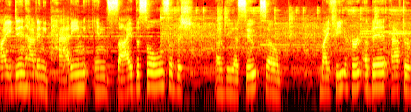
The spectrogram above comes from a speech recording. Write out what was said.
I didn't have any padding inside the soles of the of the uh, suit, so my feet hurt a bit after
